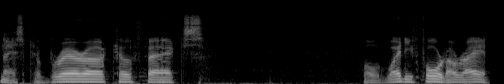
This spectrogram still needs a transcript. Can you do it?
Nice Cabrera, Koufax. Old Whitey Ford, all right.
